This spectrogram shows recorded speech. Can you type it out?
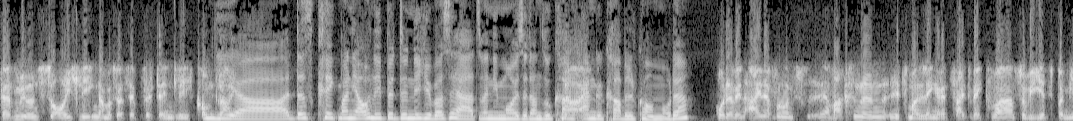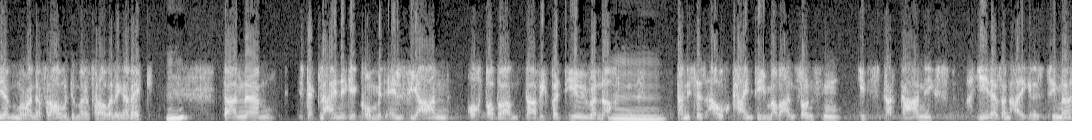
dürfen wir uns zu euch legen? Dann haben wir gesagt, selbstverständlich, kommt rein. Ja, das kriegt man ja auch nicht, bitte nicht übers Herz, wenn die Mäuse dann so krank Nein. angekrabbelt kommen, oder? Oder wenn einer von uns Erwachsenen jetzt mal längere Zeit weg war, so wie jetzt bei mir, meiner Frau, meine Frau war länger weg, mhm. dann ähm, ist der Kleine gekommen mit elf Jahren. Ach Papa, darf ich bei dir übernachten? Mhm. Dann ist das auch kein Thema. Aber ansonsten gibt es da gar nichts. Jeder sein eigenes Zimmer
